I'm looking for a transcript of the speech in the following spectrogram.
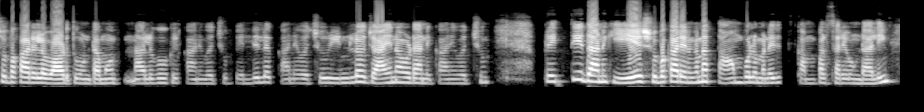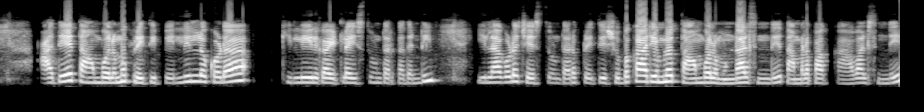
శుభకార్యాలు వాడుతూ ఉంటాము. నలుగురికి కానివచ్చు పెళ్ళిళ్ళకి కానివచ్చు ఇంట్లో జాయిన్ అవ్వడానికి కానివచ్చు ప్రతి దానికి ఏ శుభకార్యానికైనా తాంబూలం అనేది కంపల్సరీ ఉండాలి. అదే తాంబూలము ప్రతి పెళ్ళిళ్ళలో కూడా కిల్లీలుగా ఇట్లా ఇస్తూ ఉంటారు కదండి. ఇలా కూడా చేస్తూ ఉంటారు ప్రతి శుభకార్యంలో తాంబూలం ఉండాల్సిందే తమలపాకు కావాల్సిందే.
